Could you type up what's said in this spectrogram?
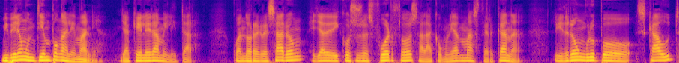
Vivieron un tiempo en Alemania, ya que él era militar. Cuando regresaron, ella dedicó sus esfuerzos a la comunidad más cercana, lideró un grupo scout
